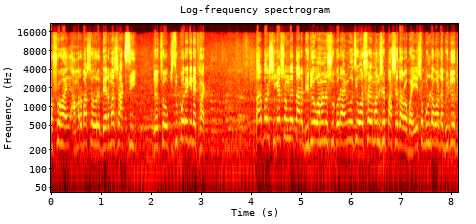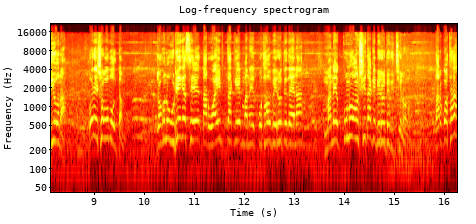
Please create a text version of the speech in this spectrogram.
অসহায়, আমার বাসায় ওরে দেড় মাস রাখছি, যে হচ্ছে ও কিছু করে কিনে খাক। তারপরে শিখার সঙ্গে তার ভিডিও বানানো শুরু করে, আমি বলছি, অসহায় মানুষের পাশে দাঁড়াও ভাই, এসব উল্টাপাল্টা ভিডিও দিও না। ওরে এসবও বলতাম। যখন ও উঠে গেছে, তার ওয়াইফ তাকে মানে কোথাও বেরোতে দেয় না মানে কোনো অংশে তাকে বেরোতে দিচ্ছিল না। তার কথা,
